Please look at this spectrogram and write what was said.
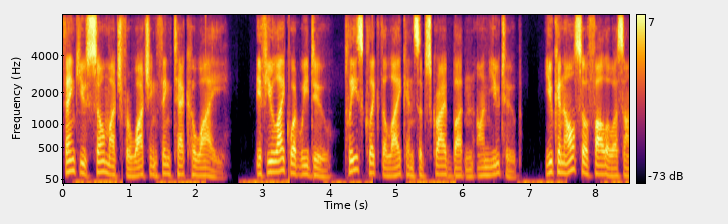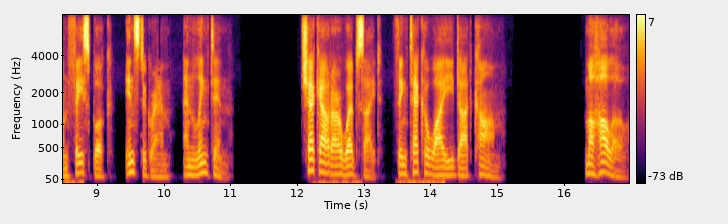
Thank you so much for watching ThinkTech Hawaii. If you like what we do, please click the like and subscribe button on YouTube. You can also follow us on Facebook, Instagram, and LinkedIn. Check out our website, thinktechhawaii.com. Mahalo.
